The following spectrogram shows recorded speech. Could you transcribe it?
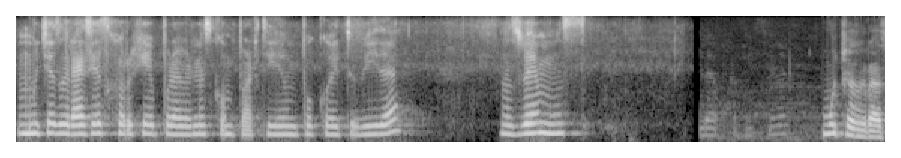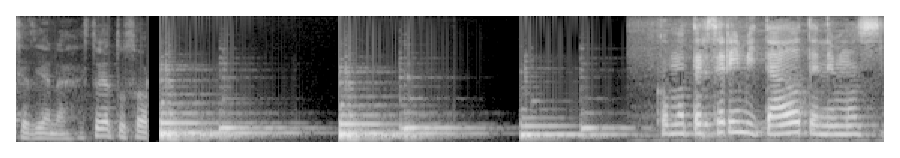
Muchas gracias Jorge por habernos compartido un poco de tu vida. Nos vemos. Muchas gracias Diana, estoy a tus órdenes. Como tercer invitado tenemos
